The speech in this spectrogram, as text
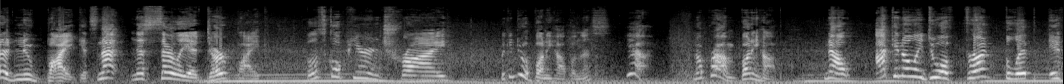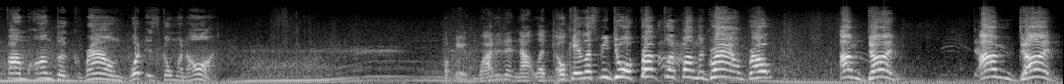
got a new bike. It's not necessarily a dirt bike, but let's go up here and try... We can do a bunny hop on this. Yeah, no problem. Bunny hop. Now, I can only do a front flip if I'm on the ground. What is going on? Okay, why did it not let me... Okay, let me do a front flip on the ground, bro. I'm done. I'm done.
